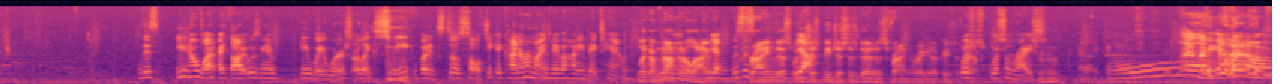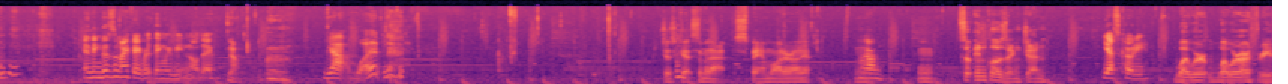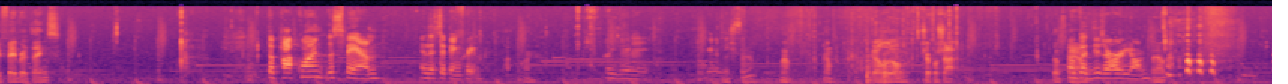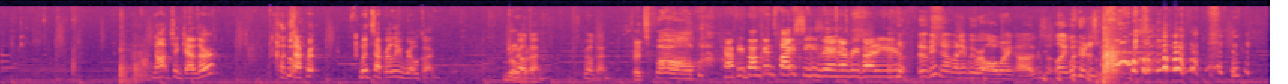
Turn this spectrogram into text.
This, you know what? I thought it was gonna be way worse or like sweet, Mm-hmm. but it's still salty. It kind of reminds me of a honey baked ham like I'm not gonna lie. Yeah, this is- frying this would yeah. just be just as good as frying a regular piece of with spam. with some rice. Mm-hmm. I like it. I like it. wow. I think this is my favorite thing we've eaten all day. Yeah. Yeah, what? Just get some of that spam water on it. Oh my God. So in closing, Jenn, Yes, Cody. what were what were our three favorite things? The popcorn, the spam, and the sipping cream. Popcorn. oh, you're gonna, you're gonna mix them. Well, no. Got a little triple shot. The Oh, spam. good. These are already on. Yeah. Not together, but separate, but separately, real good. Real good. Real good. It's fall. Happy pumpkin spice season, everybody. It would be so funny if we were all wearing Uggs. Like we were just.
